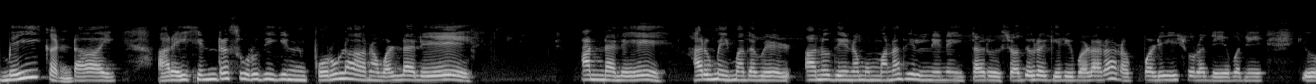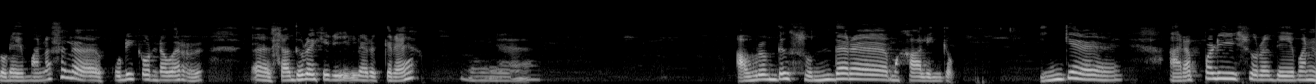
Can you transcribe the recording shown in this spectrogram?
மெய் கண்டாய் அறைகின்ற சுருதியின் பொருளான வள்ளலே. அண்ணலே அருமை மதவேள் அனுதினமும் மனதில் நினை தரு சதுரகிரி வளர ரப்பளீஸ்வர தேவனே இவருடைய மனசில் குடிக்கொண்டவர் சதுரகிரியில் இருக்கிற அவர் வந்து சுந்தர மகாலிங்கம். இங்கே அரப்பளீஸ்வர தேவன்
